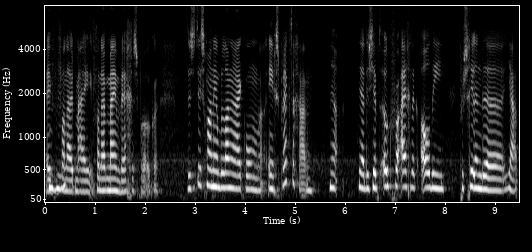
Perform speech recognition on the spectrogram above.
even mm vanuit, mij, vanuit mijn weg gesproken. Dus het is gewoon heel belangrijk om in gesprek te gaan. Ja. Ja, dus je hebt ook voor eigenlijk al die verschillende ja,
